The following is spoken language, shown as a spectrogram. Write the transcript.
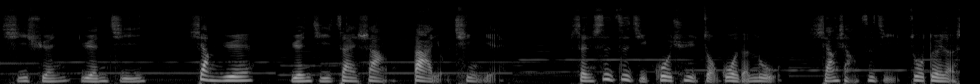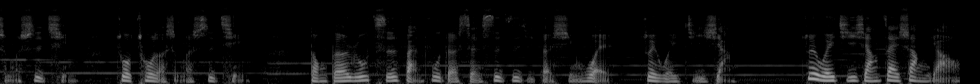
其旋元吉。象曰：元吉在上，大有庆也。审视自己过去走过的路，想想自己做对了什么事情，做错了什么事情，懂得如此反复的审视自己的行为，最为吉祥。最为吉祥在上爻，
